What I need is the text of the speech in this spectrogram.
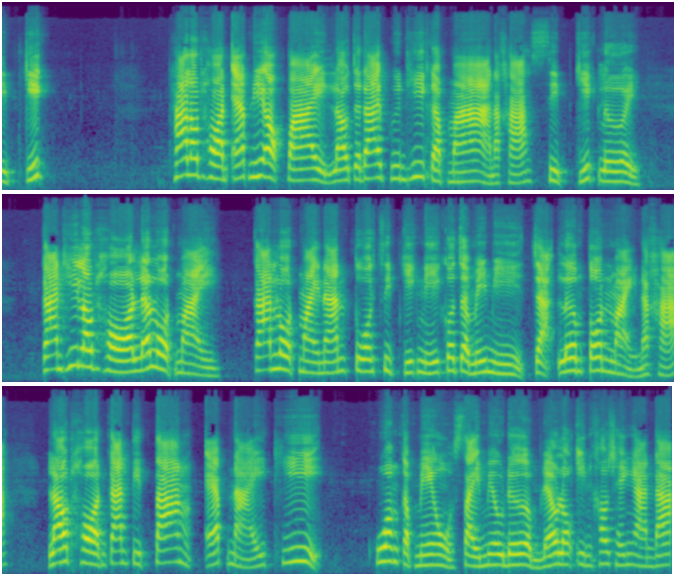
10 กิก ถ้าเราถอนแอปนี้ออกไป เราจะได้พื้นที่กลับมานะคะ 10 กิกเลย การที่เราถอนแล้วโหลดใหม่ การโหลดใหม่นั้นตัว 10 กิกนี้ก็จะไม่มีจะเริ่มต้นใหม่นะคะ เราถอนการติดตั้งแอปไหนที่พ่วงกับเมลใส่เมลเดิม แล้วล็อกอินเข้าใช้งานได้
